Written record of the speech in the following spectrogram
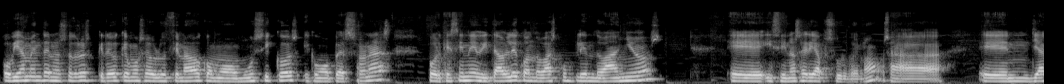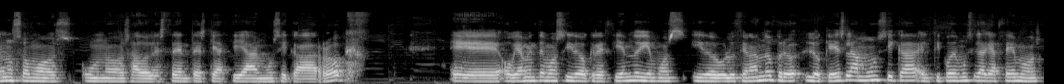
obviamente nosotros creo que hemos evolucionado como músicos y como personas, porque es inevitable cuando vas cumpliendo años eh, y si no sería absurdo, ¿no? O sea, ya no somos unos adolescentes que hacían música rock. Eh, obviamente hemos ido creciendo y hemos ido evolucionando, pero lo que es la música, el tipo de música que hacemos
